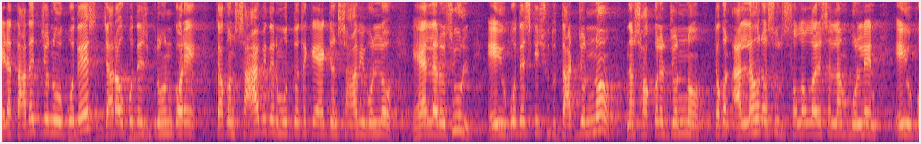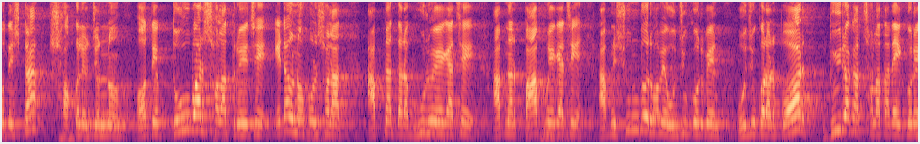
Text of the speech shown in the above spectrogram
এটা তাদের জন্য উপদেশ, যারা উপদেশ গ্রহণ করে। তখন সাহাবিদের মধ্য থেকে একজন সাহাবি বলল, হে আল্লাহ রসুল, এই উপদেশ কি শুধু তার জন্য না সকলের জন্য? তখন আল্লাহ রসুল সাল্লা সাল্লাম বললেন, এই উপদেশটা সকলের জন্য। অতএব তৌবার সলাৎ রয়েছে। এটাও নফল সলাৎ আপনার দ্বারা ভুল হয়ে গেছে। আপনার পাপ হয়ে গেছে। আপনি সুন্দরভাবে অজু করবেন। অজু করার পর দুই রাকাত সলাত আদায় করে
